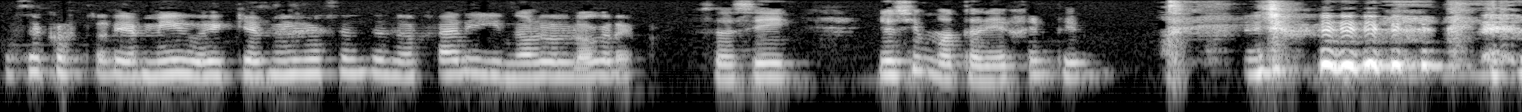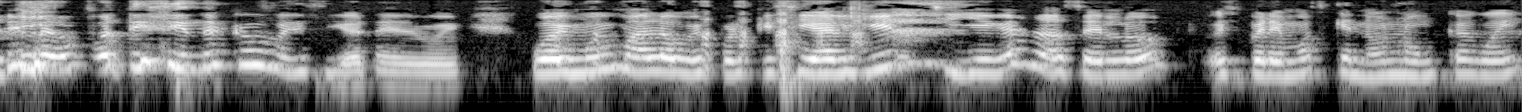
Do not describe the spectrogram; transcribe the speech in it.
No se costaría a mí, güey, que a mí me hacen enojar y no lo logra. O sea, sí, yo sí mataría gente. y Pati siendo confesiones, güey. Güey, muy malo, güey, porque si alguien, si llegas a hacerlo, esperemos que no nunca, güey.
